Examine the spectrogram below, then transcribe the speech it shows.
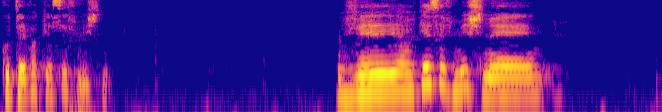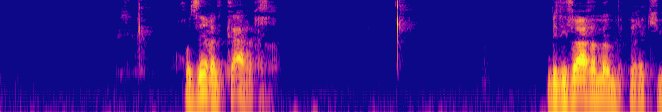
כותב הכסף משנה. והכסף משנה חוזר על כך בדברי הרמב"ם בפרק י'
